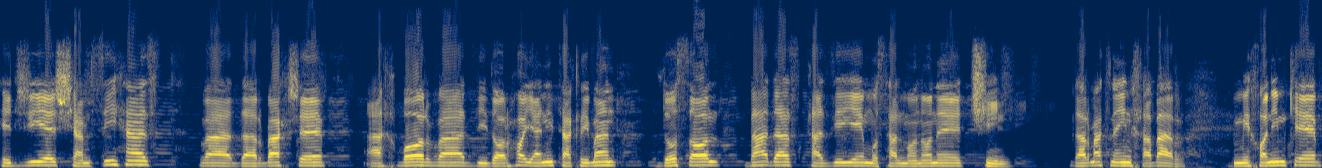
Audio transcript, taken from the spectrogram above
هجری شمسی هست و در بخش اخبار و دیدارها یعنی تقریبا دو سال بعد از قضیه مسلمانان چین. در متن این خبر می‌خوانیم که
